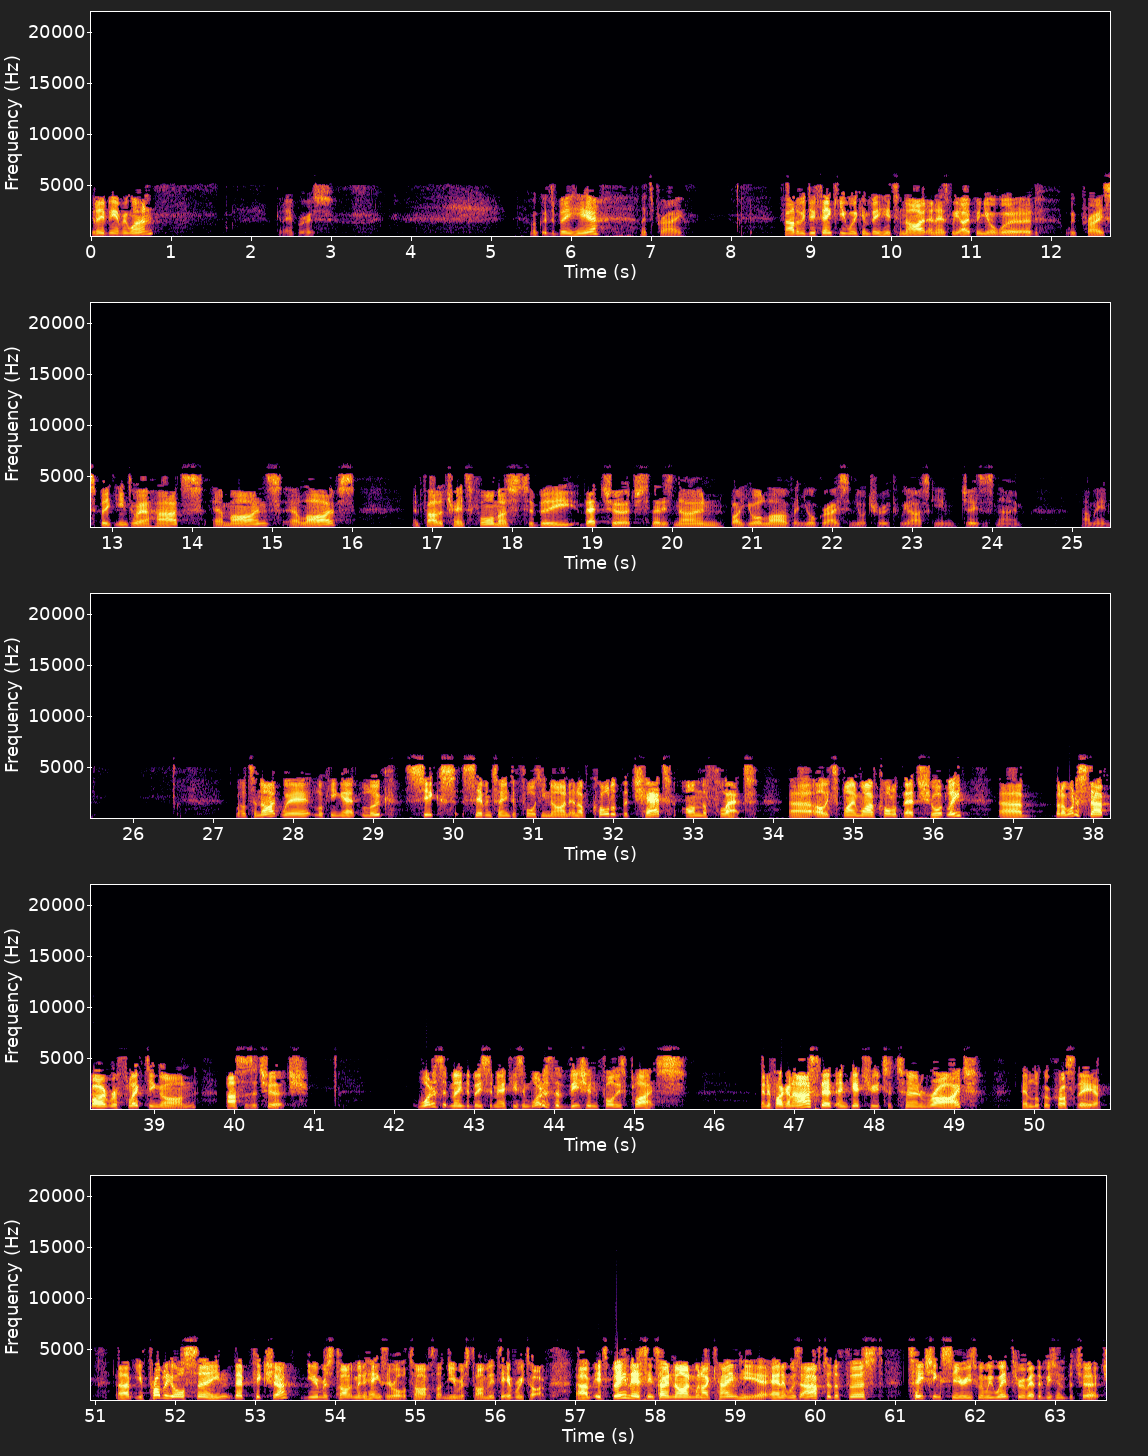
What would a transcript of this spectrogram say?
Good evening, everyone. G'day, Bruce. Well, good to be here. Let's pray. Father, we do thank you we can be here tonight, and as we open your word, we pray speak into our hearts, our minds, our lives, and Father, transform us to be that church that is known by your love and your grace and your truth. We ask in Jesus' name. Amen. Well, tonight we're looking at Luke 6, 17 to 49, and I've called it the chat on the flat. Uh, I'll explain why I've called it that shortly, uh, but I want to start by reflecting on us as a church. What does it mean to be St Matthew's, and what is the vision for this place? And if I can ask that and get you to turn right and look across there. Uh, you've probably all seen that picture numerous times. I mean, it hangs there all the time. It's not numerous times, it's every time. Um, it's been there since 09 when I came here, and it was after the first teaching series when we went through about the vision of the church.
